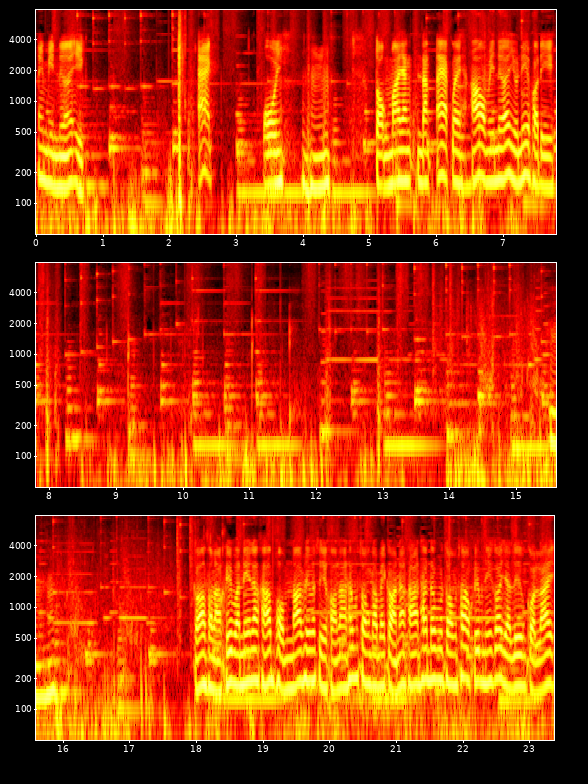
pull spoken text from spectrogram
ไม่มีเนื้ออีกแอกโอ้ยอื้อหือตกมายังดังแอกเลย เอ้ามีเนื้ออยู่นี่พอดี ก็สำหรับคลิปวันนี้นะครับผมน้อยพิมพ์สีขอลาท่านผู้ชมกันไปก่อนนะครับถ้าท่านผู้ชมชอบคลิปนี้ก็อย่าลืมกดไลค์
